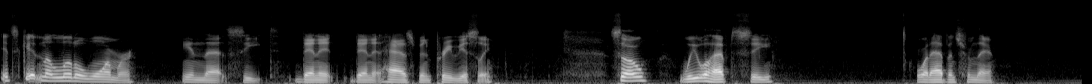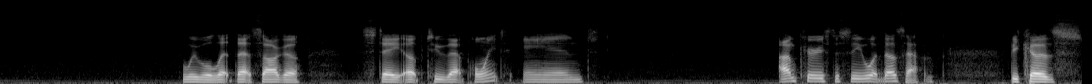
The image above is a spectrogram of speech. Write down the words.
it's getting a little warmer in that seat than it than it has been previously. So we will have to see what happens from there. We will let that saga stay up to that point, and I'm curious to see what does happen. Because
